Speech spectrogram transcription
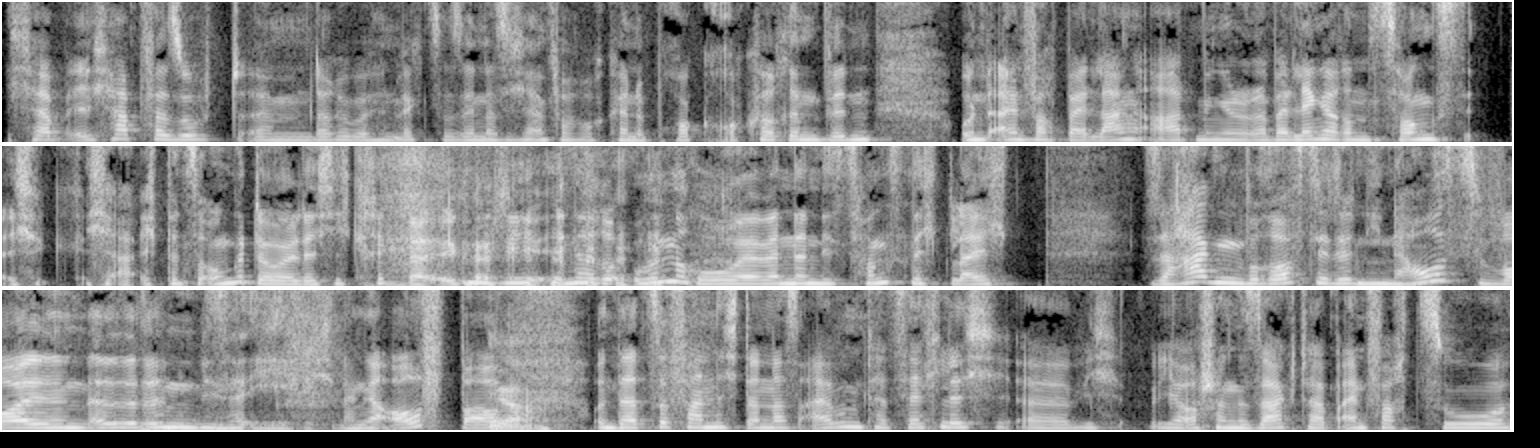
ich habe ich hab versucht, ähm, darüber hinwegzusehen, dass ich einfach auch keine Prog-Rockerin bin und einfach bei langatmigen oder bei längeren Songs, ich, ich, ich bin so ungeduldig, ich krieg da irgendwie innere Unruhe, wenn dann die Songs nicht gleich sagen, worauf sie denn hinaus wollen. Also dann dieser ewig lange Aufbau. Ja. Und dazu fand ich dann das Album tatsächlich, äh, wie ich ja auch schon gesagt habe, einfach zu,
